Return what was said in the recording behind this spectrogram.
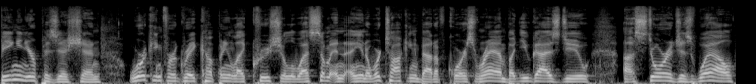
being in your position, working for a great company like Crucial OS? Some, and, you know, we're talking about, of course, RAM, but you guys do uh, storage as well.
